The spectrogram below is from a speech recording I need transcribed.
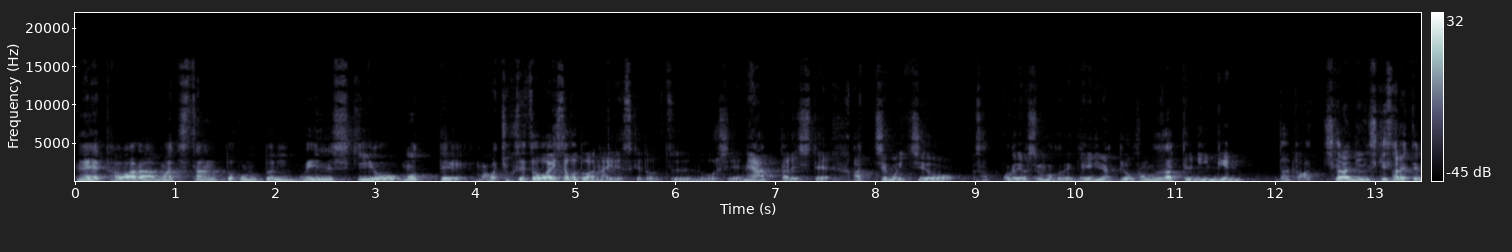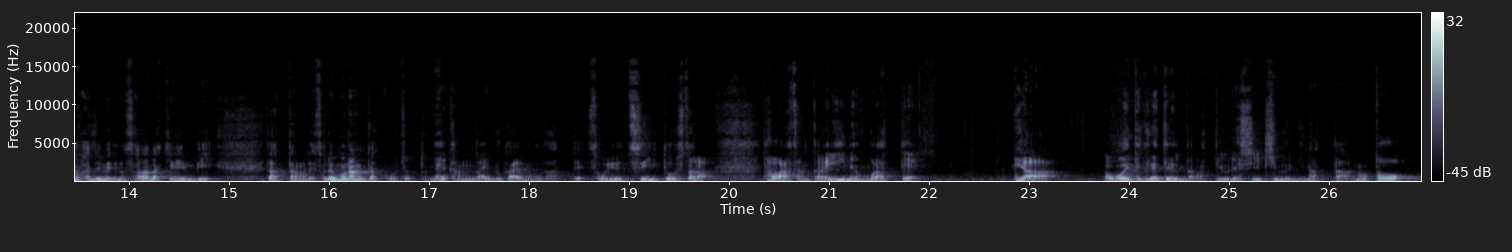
ね俵万智さんと本当に面識を持って、まあ、直接お会いしたことはないですけど Zoom 越しでね会ったりしてあっちも一応札幌吉本で芸人やってる岡本だっていう人間だとあっちから認識されての初めてのサラダ記念日だったのでそれもなんかこうちょっとね感慨深いものがあってそういうツイートをしたら俵さんから「いいね」をもらっていや覚えてくれてるんだなっていう嬉しい気分になったのと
